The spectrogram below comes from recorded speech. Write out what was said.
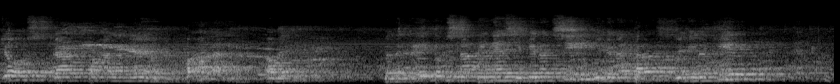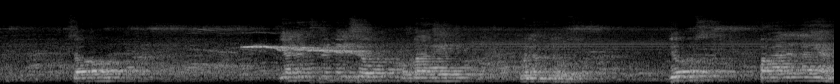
Diyos, God, pangalan niya yun. Pangalan. Okay? But the Creator is nothingness. You cannot see, you cannot touch, you cannot hear. So, yan ang explanation kung bakit walang Diyos. Diyos, pangalan lang yan.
